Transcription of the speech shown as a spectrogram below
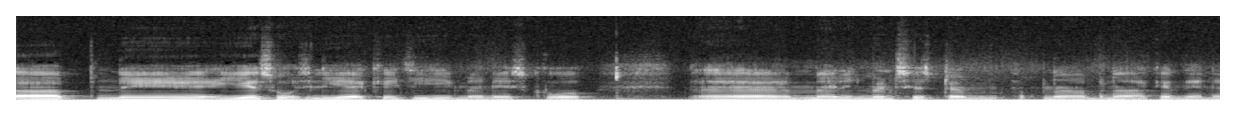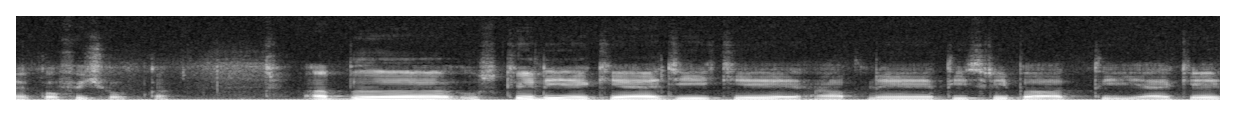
آپ نے یہ سوچ لیا کہ جی میں نے اس کو مینجمنٹ سسٹم اپنا بنا کے دینا ہے کافی شاپ کا۔ اب اس کے لیے کیا ہے جی کہ آپ نے تیسری بات یہ ہے کہ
